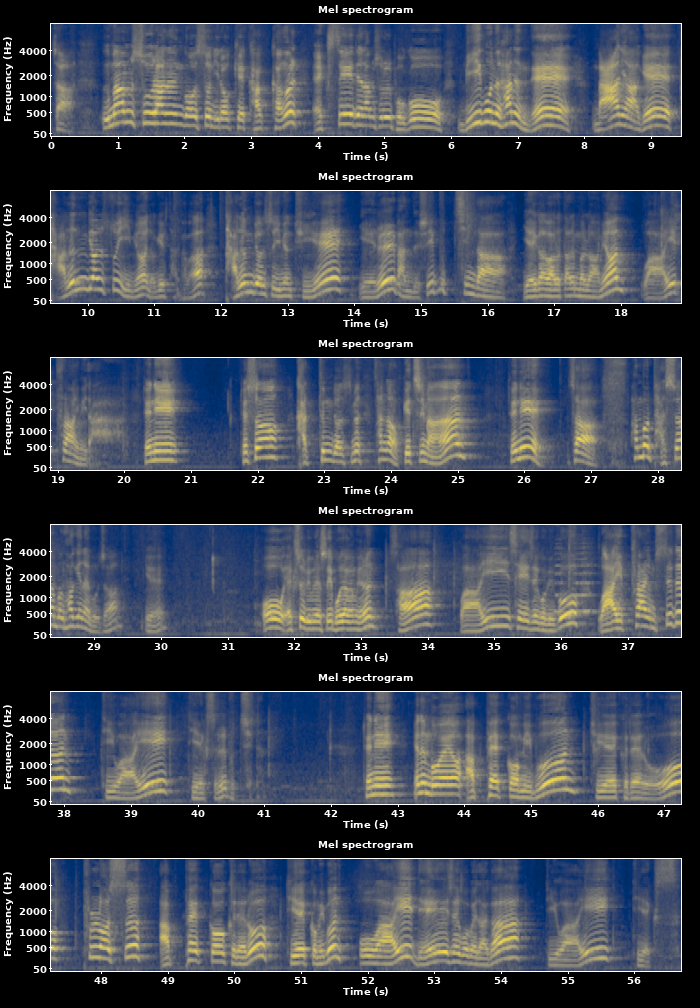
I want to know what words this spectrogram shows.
자, 음함수라는 것은 이렇게 각 항을 x에 대한 함수를 보고 미분을 하는데 만약에 다른 변수이면 여기 다 봐봐 다른 변수이면 뒤에 얘를 반드시 붙인다. 얘가 바로 다른 말로 하면 y 프라임이다. 되니? 됐어? 같은 변수면 상관없겠지만 되니? 자, 한번 다시 한번 확인해 보자. 예. 오, x를 미분했어. 이게 뭐냐 그러면은 4 y 세제곱이고 y 프라임 쓰든 dy dx를 붙이든. 되니? 얘는 뭐예요? 앞에 거 미분 뒤에 그대로 플러스 앞에 거 그대로 뒤에 거 미분 5y 4제곱에다가 dy dx.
